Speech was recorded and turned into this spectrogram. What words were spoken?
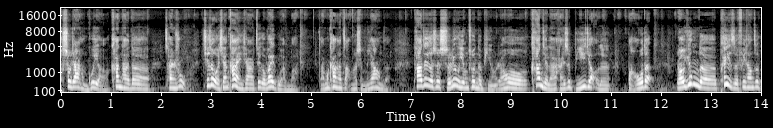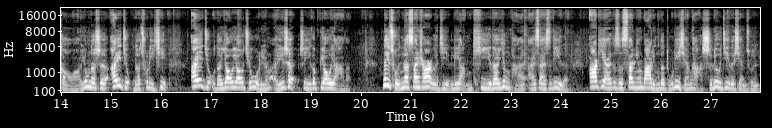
售价很贵啊。看它的参数，其实我先看一下这个外观吧，咱们看看长个什么样子。它这个是十六英寸的屏，然后看起来还是比较的薄的，然后用的配置非常之高啊，用的是 i9 的处理器。I9 的幺幺九五零 H 是一个标压的，内存呢三十二个 G，两 T 的硬盘 SSD 的，RTX 三零八零的独立显卡，十六 G 的显存，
